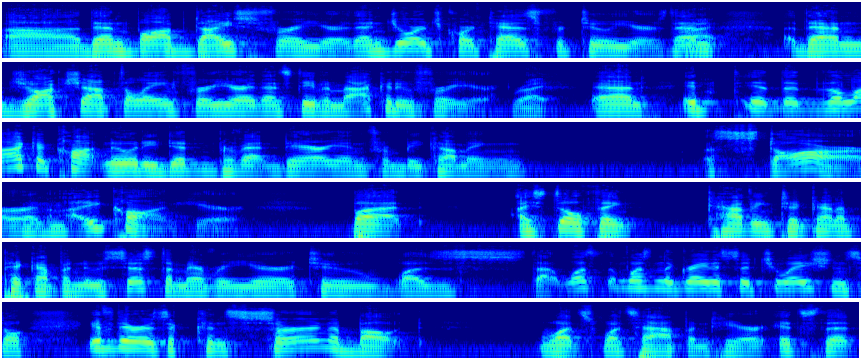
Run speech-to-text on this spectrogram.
Uh, then Bob Dyce for a year. Then George Cortez for two years. Then Right. then Jacques Chapdelaine for a year. And then Stephen McAdoo for a year. Right. And it, it the, the lack of continuity didn't prevent Darian from becoming a star, an icon here. But I still think having to kind of pick up a new system every year or two was that wasn't wasn't the greatest situation. So if there is a concern about what's what's happened here, it's that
